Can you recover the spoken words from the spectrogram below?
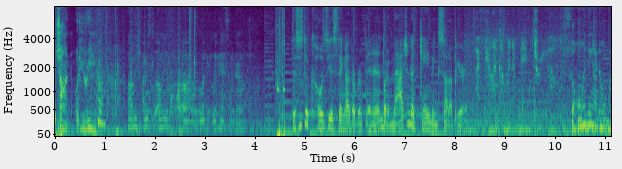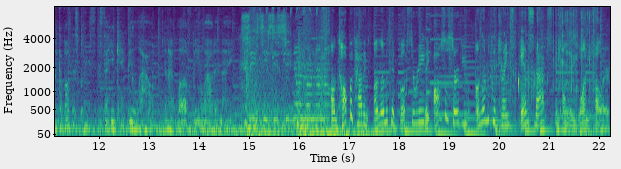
Sean, what are you reading? I'm just, I'm just, I'm just uh, looking, looking at some girl. This is the coziest thing I've ever been in, but imagine a gaming setup here. I feel like I'm in a big treehouse. The only thing I don't like about this place is that you can't be loud, and I love being loud at night. No, no, no, no. On top of having unlimited books to read, they also serve you unlimited drinks and snacks in only one color.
